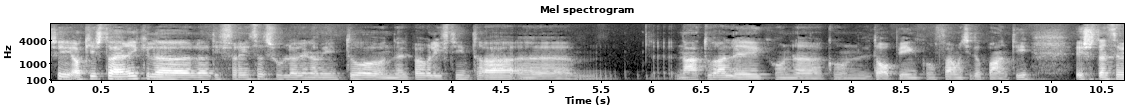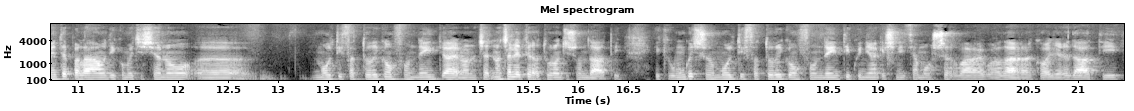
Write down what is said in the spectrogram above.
Sì, ho chiesto a Eric la, la differenza sull'allenamento nel powerlifting tra eh, natural e con, con, il doping, con farmaci dopanti e sostanzialmente parlavamo di come ci siano eh, molti fattori confondenti, eh, non, c'è, non, c'è, letteratura, non ci sono dati e che comunque ci sono molti fattori confondenti, quindi anche se iniziamo a osservare, a guardare, a raccogliere dati,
